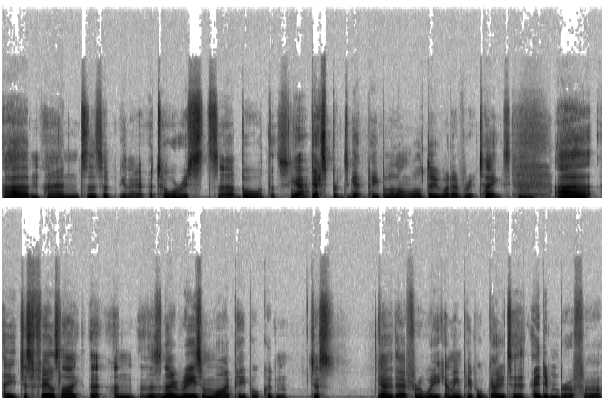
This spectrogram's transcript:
Um, and there's a you know a tourist uh, board that's you know, desperate to get people along. We'll do whatever it takes. Uh, it just feels like that, and there's no reason why people couldn't just go Yeah. there for a week. I mean, people go to Edinburgh for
